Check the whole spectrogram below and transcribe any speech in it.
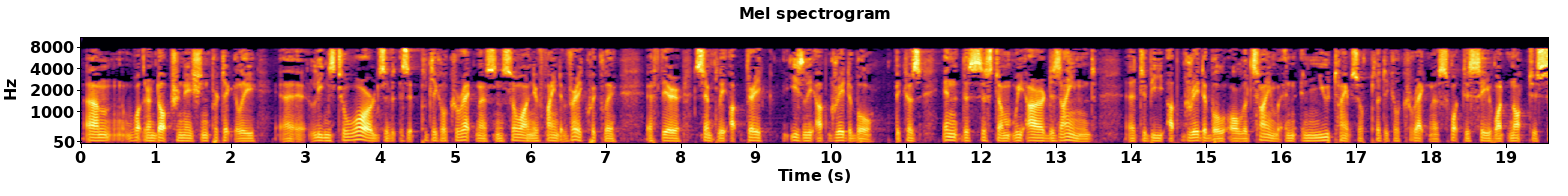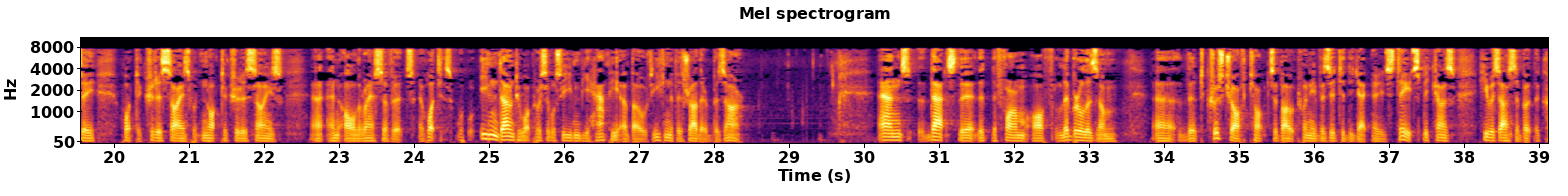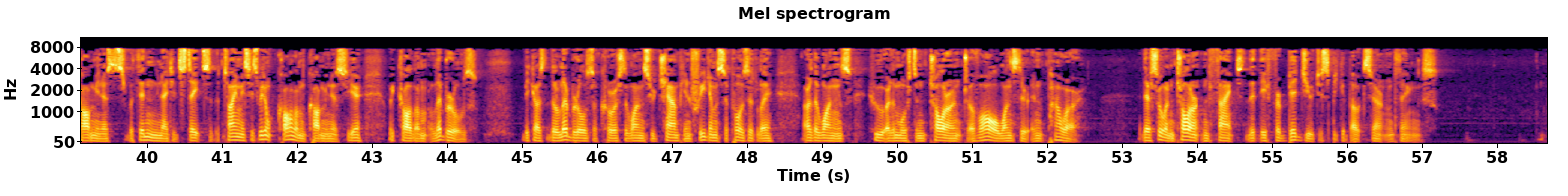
um, what their indoctrination particularly uh, leans towards. Is it political correctness and so on? You'll find it very quickly if they're simply up, very easily upgradable because in this system we are designed uh, to be upgradable all the time in, in, new types of political correctness, what to say, what not to say, what to criticize, what not to criticize, uh, and all the rest of it. What is, even down to what we're supposed to even be happy about, even if it's rather bizarre. And that's the, the, the form of liberalism uh, that Khrushchev talked about when he visited the United States because he was asked about the communists within the United States at the time. He says, we don't call them communists here, we call them liberals. Because the liberals, of course, the ones who champion freedom supposedly, are the ones who are the most intolerant of all once they're in power. They're so intolerant, in fact, that they forbid you to speak about certain things.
